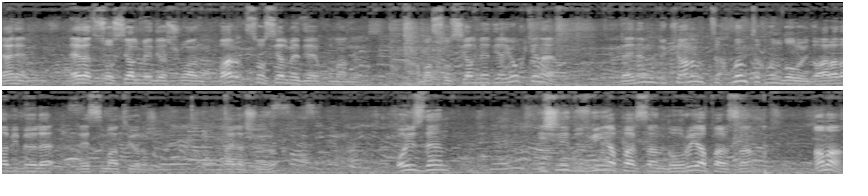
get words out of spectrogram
Yani evet sosyal medya şu an var, sosyal medyayı kullanıyoruz. Ama sosyal medya yokken benim dükkanım tıklım tıklım doluydu. Arada bir böyle resim atıyorum, paylaşıyorum. O yüzden işini düzgün yaparsan, doğru yaparsan ama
